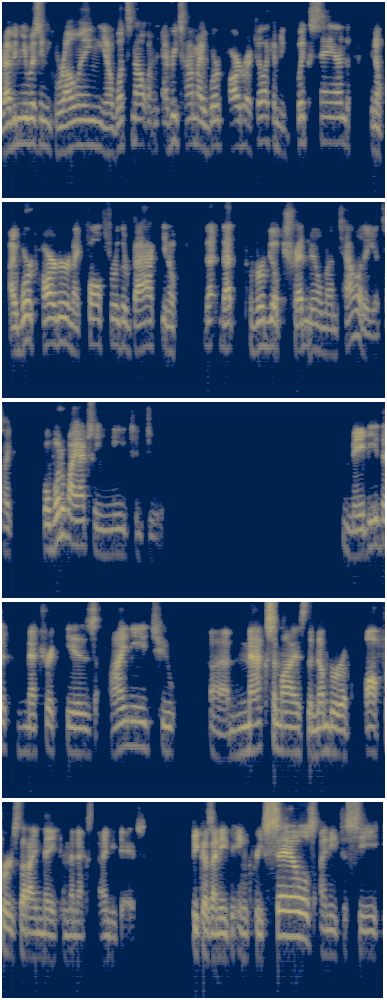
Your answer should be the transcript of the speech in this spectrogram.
revenue isn't growing you know what's not every time i work harder i feel like i'm in quicksand you know i work harder and i fall further back you know that that proverbial treadmill mentality. It's like well what do i actually need to do? Maybe the metric is i need to uh, maximize the number of offers that i make in the next 90 days because I need to increase sales. I need to see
